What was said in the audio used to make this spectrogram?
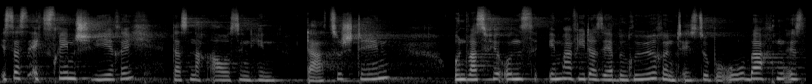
ist das extrem schwierig, das nach außen hin darzustellen und was für uns immer wieder sehr berührend ist zu beobachten, ist,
